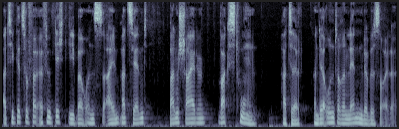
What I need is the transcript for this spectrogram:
Artikel zu veröffentlicht, wie bei uns ein Patient Bandscheibenwachstum hatte an der unteren Lendenwirbelsäule.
